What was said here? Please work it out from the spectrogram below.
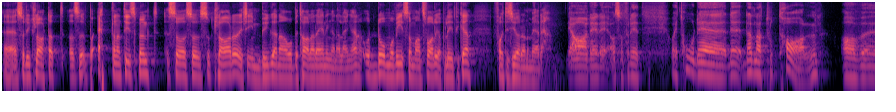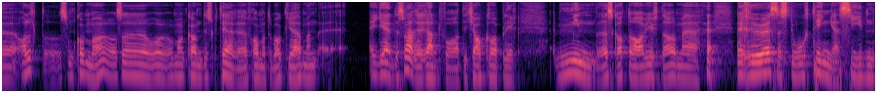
Eh, så det er klart at altså, På et eller annet tidspunkt så, så, så klarer ikke innbyggerne å betale regningene lenger. Og da må vi som ansvarlige politikere faktisk gjøre noe med det. Ja, det er det. Altså, fordi, og jeg tror det, det denne totalen av uh, alt som kommer altså, og, og, man kan diskutere fram og tilbake, men jeg er dessverre redd for at det ikke akkurat blir mindre skatter og avgifter med det røse Stortinget siden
